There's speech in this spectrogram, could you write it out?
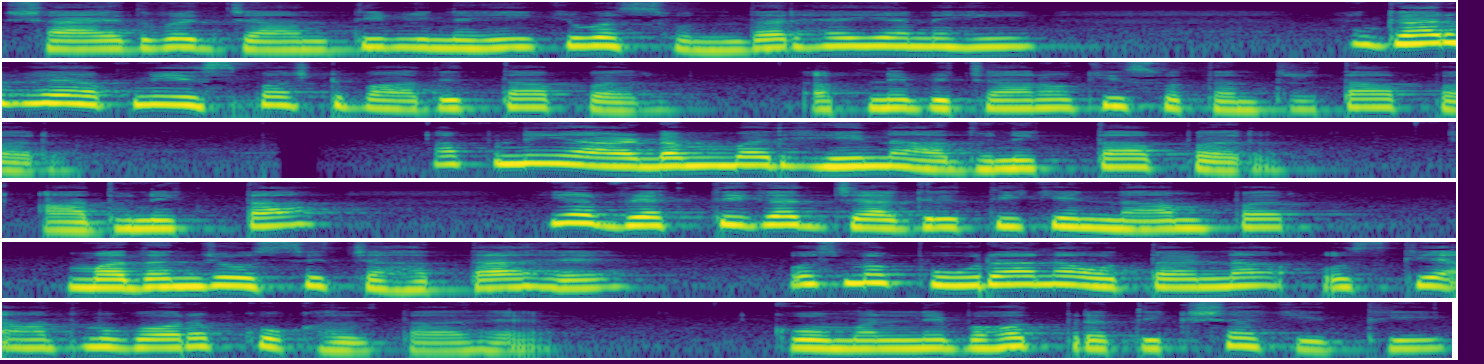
शायद वह जानती भी नहीं कि वह सुंदर है या नहीं। गर्व है अपनी स्पष्ट बाधितता पर, अपने विचारों की स्वतंत्रता पर, अपनी आडंबरहीन आधुनिकता पर। आधुनिकता या व्यक्तिगत जागृति के नाम पर। मदन जो उससे चाहता है, उसमें पूरा न उतरना उसके आत्मगौरव को खलता है। कोमल ने बहुत प्रतीक्षा की थी।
